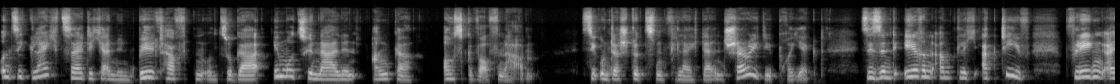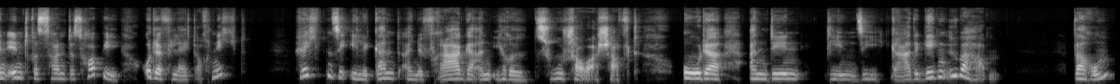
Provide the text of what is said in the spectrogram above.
und Sie gleichzeitig einen bildhaften und sogar emotionalen Anker ausgeworfen haben. Sie unterstützen vielleicht ein Charity-Projekt, Sie sind ehrenamtlich aktiv, pflegen ein interessantes Hobby oder vielleicht auch nicht. Richten Sie elegant eine Frage an Ihre Zuschauerschaft oder an den, den Sie gerade gegenüber haben. Warum?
